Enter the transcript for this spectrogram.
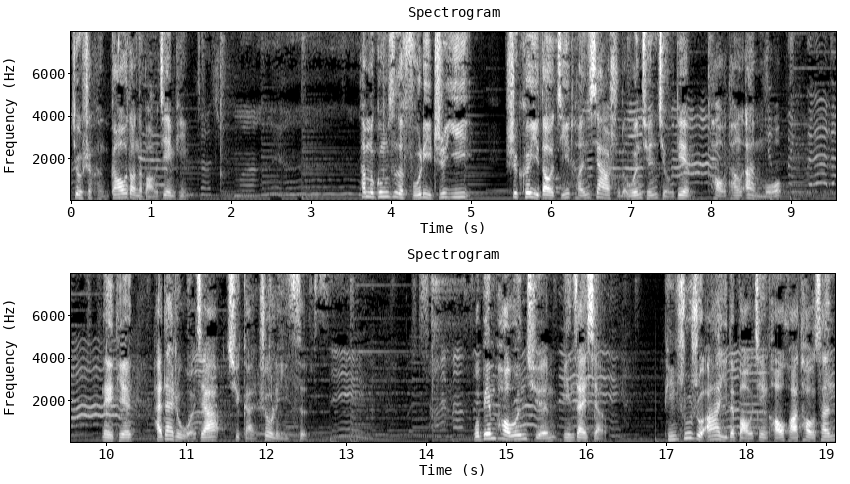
就是很高档的保健品。他们公司的福利之一，是可以到集团下属的温泉酒店泡汤按摩。那天还带着我家去感受了一次。我边泡温泉边在想，凭叔叔阿姨的保健豪华套餐，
